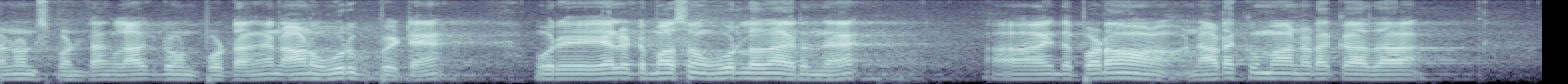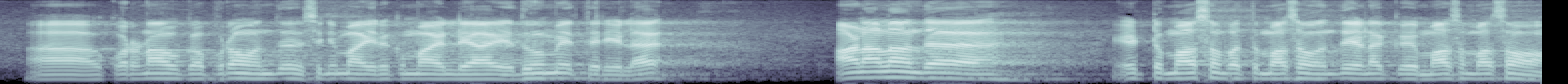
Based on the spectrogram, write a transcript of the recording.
அனௌன்ஸ் பண்ணிட்டாங்க. லாக்டவுன் போட்டாங்க. நானும் ஊருக்கு போயிட்டேன். ஒரு ஏழு எட்டு மாதம் ஊரில் தான் இருந்தேன். இந்த படம் நடக்குமா நடக்காதா? கொரோனாவுக்கு அப்புறம் வந்து சினிமா இருக்குமா இல்லையா? எதுவுமே தெரியல. ஆனாலும் அந்த எட்டு மாதம் பத்து மாதம் வந்து எனக்கு மாதம் மாதம்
